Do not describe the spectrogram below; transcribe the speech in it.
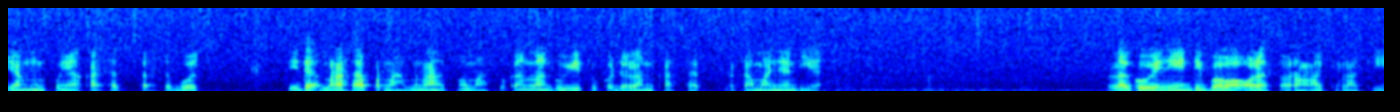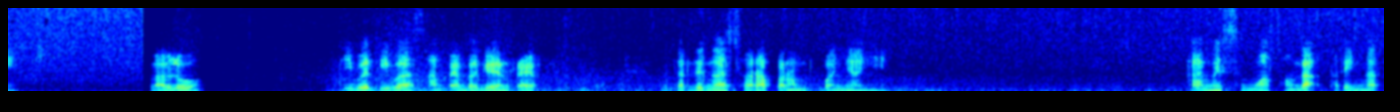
yang mempunyai kaset tersebut tidak merasa pernah memasukkan lagu itu ke dalam kaset rekamannya dia. Lagu ini dibawa oleh seorang laki-laki. Lalu, tiba-tiba sampai bagian ref, terdengar suara perempuan nyanyi. Kami semua sontak teringat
